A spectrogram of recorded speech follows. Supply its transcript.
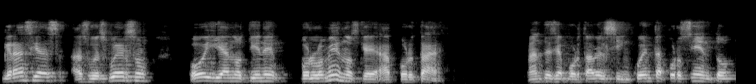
gracias a su esfuerzo, hoy ya no tiene por lo menos que aportar. Antes se aportaba el 50%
